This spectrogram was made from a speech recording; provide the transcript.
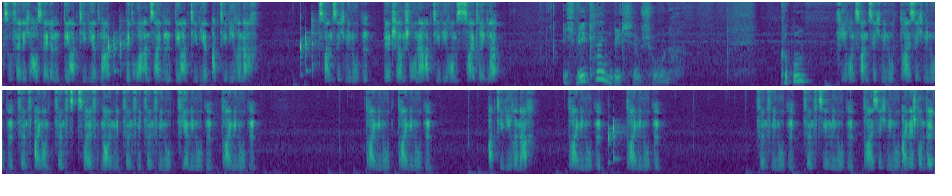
Zufällig auswählen, deaktiviert Mark. Mit Uhr anzeigen, deaktiviert, aktiviere nach. 20 Minuten. Bildschirmschoner Aktivierungszeitregler. Ich will keinen Bildschirmschoner. Gucken. 24 Minuten, 30 Minuten, 5, 1, 5, 12, 9 mit 5 mit 5 Minuten, 4 Minuten, 3 Minuten. 3 Minuten, 3 Minuten. Aktiviere nach. 3 Minuten, 3 Minuten. 5 Minuten, 15 Minuten, 30 Minuten, 1 Stunde,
